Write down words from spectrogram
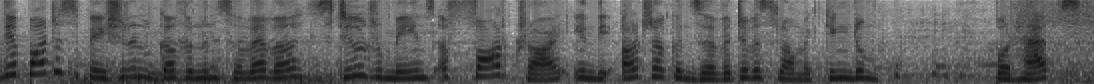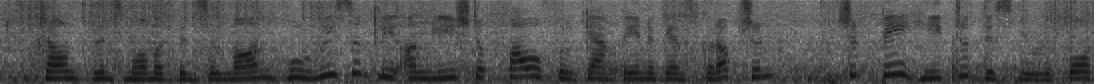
Their participation in governance, however, still remains a far cry in the ultra conservative Islamic kingdom. Perhaps Crown Prince Mohammed bin Salman, who recently unleashed a powerful campaign against corruption, should pay heed to this new report.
